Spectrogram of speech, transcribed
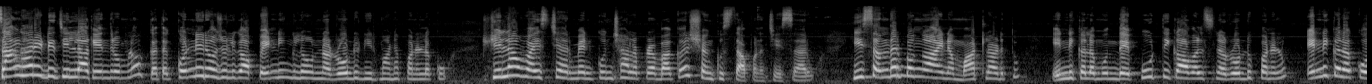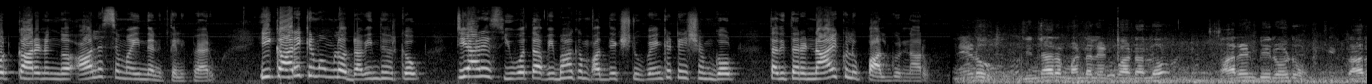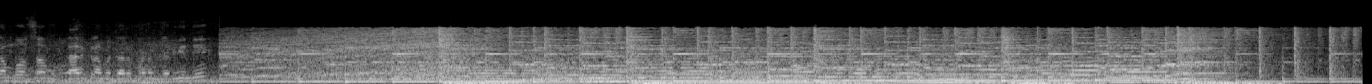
సంగారెడ్డి జిల్లా కేంద్రంలో గత కొన్ని రోజులుగా పెండింగ్లో ఉన్న రోడ్డు నిర్మాణ పనులకు జిల్లా వైస్ చైర్మన్ కుంచాల ప్రభాకర్ శంకుస్థాపన చేశారు. ఈ సందర్భంగా ఆయన మాట్లాడుతూ ఎన్నికల ముందే పూర్తి కావాల్సిన రోడ్డు పనులు ఎన్నికల కోర్టు కారణంగా ఆలస్యమైందని తెలిపారు. ఈ కార్యక్రమంలో రవీందర్ గౌడ్ టిఆర్ఎస్ యువత విభాగం అధ్యక్షుడు వెంకటేశం గౌడ్ తదితర నాయకులు పాల్గొన్నారు. నేడు జిన్నారం మండల్ హెడ్ క్వార్టర్లో ఆర్ఎండ్బి రోడ్డు ప్రారంభోత్సవం కార్యక్రమం జరపడం జరిగింది.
